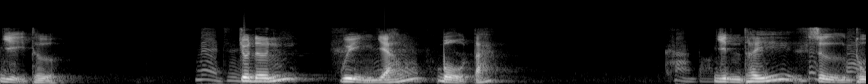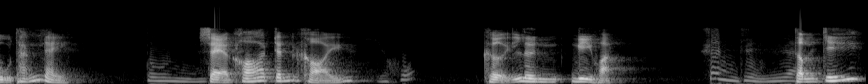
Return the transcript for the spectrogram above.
nhị thừa, cho đến quyền giáo Bồ Tát nhìn thấy sự thù thắng này, sẽ khó tránh khỏi khởi lên nghi hoặc thậm chí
